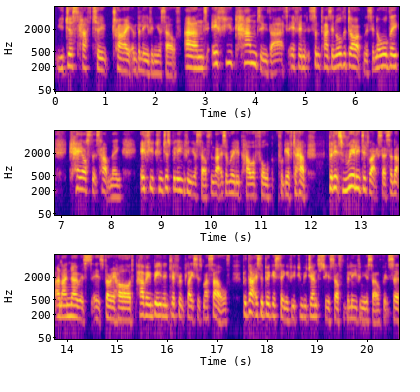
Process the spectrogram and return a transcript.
you just have to try and believe in yourself. And if you can do that, if in sometimes in all the darkness, in all the chaos that's happening, if you can just believe in yourself, then that is a really powerful gift to have but it's really difficult access and, and i know it's it's very hard having been in different places myself but that is the biggest thing if you can be gentle to yourself and believe in yourself it's a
